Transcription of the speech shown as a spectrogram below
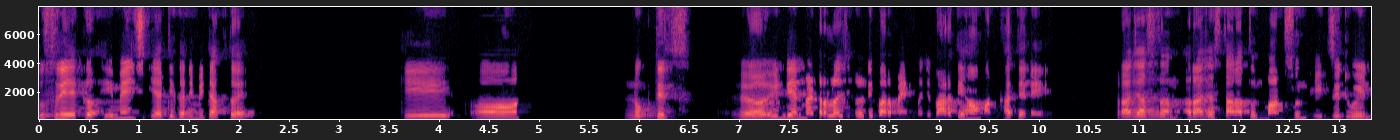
दुसरी एक इमेज या ठिकाणी मी टाकतोय की अं, नुकतीच इंडियन मेट्रोलॉजिकल डिपार्टमेंट म्हणजे भारतीय हवामान खात्याने राजस्थान राजस्थानातून मान्सून एक्झिट होईल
